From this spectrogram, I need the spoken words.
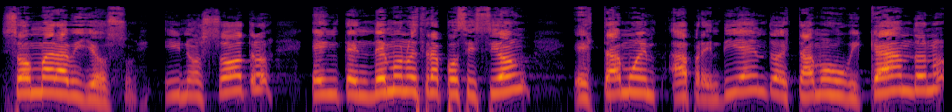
son maravillosos y nosotros entendemos nuestra posición, estamos aprendiendo, estamos ubicándonos,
